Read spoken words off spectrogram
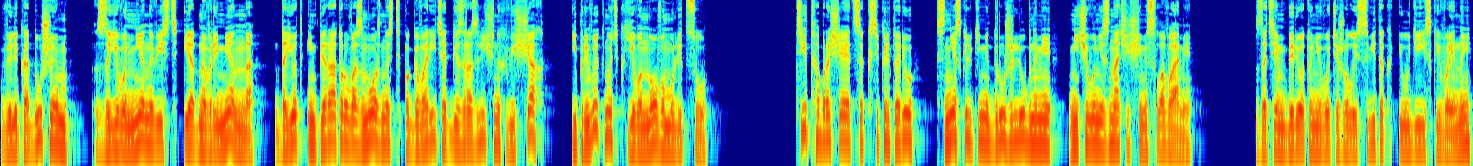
великодушием за его ненависть и одновременно – дает императору возможность поговорить о безразличных вещах и привыкнуть к его новому лицу. Тит обращается к секретарю с несколькими дружелюбными, ничего не значащими словами. Затем берет у него тяжелый свиток Иудейской войны,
